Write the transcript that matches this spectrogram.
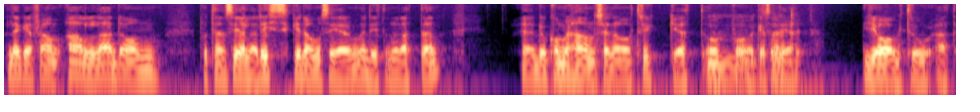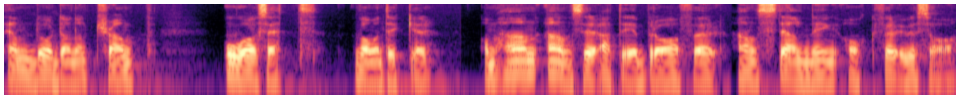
lägga fram alla de potentiella risker de ser med ditten och datten. Eh, Då kommer han känna av trycket och Mm, påverkas av det. Jag tror att ändå Donald Trump, oavsett vad man tycker, om han anser att det är bra för hans ställning och för USA,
